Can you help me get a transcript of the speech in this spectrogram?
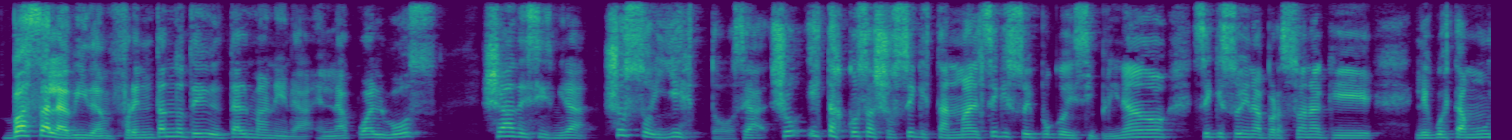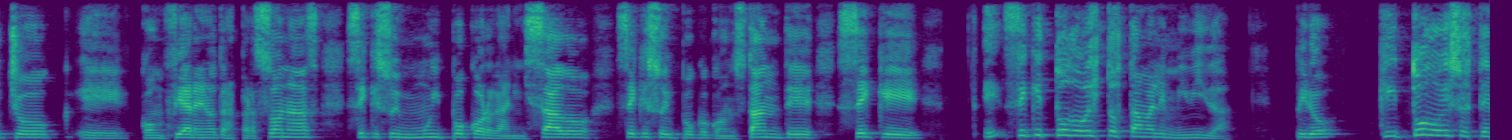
vas a la vida enfrentándote de tal manera en la cual vos ya decís, mira, yo soy esto, o sea, yo estas cosas yo sé que están mal, sé que soy poco disciplinado, sé que soy una persona que le cuesta mucho eh, confiar en otras personas, sé que soy muy poco organizado, sé que soy poco constante, sé que, eh, sé que todo esto está mal en mi vida, pero que todo eso esté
